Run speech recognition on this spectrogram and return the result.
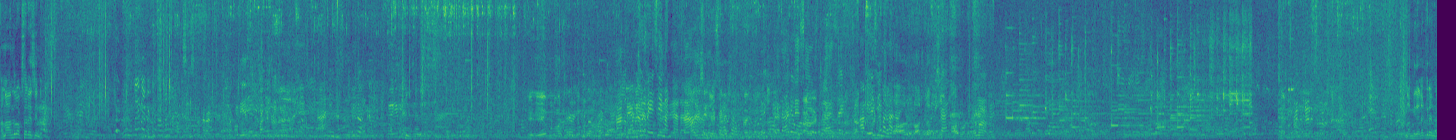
అన్న అందరూ ఒకసారి వేసింది కూడా వేసేయమంటారా? ఆ, వేసేయమన్నారా? అన్న మీరు వెనక్కి రండి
